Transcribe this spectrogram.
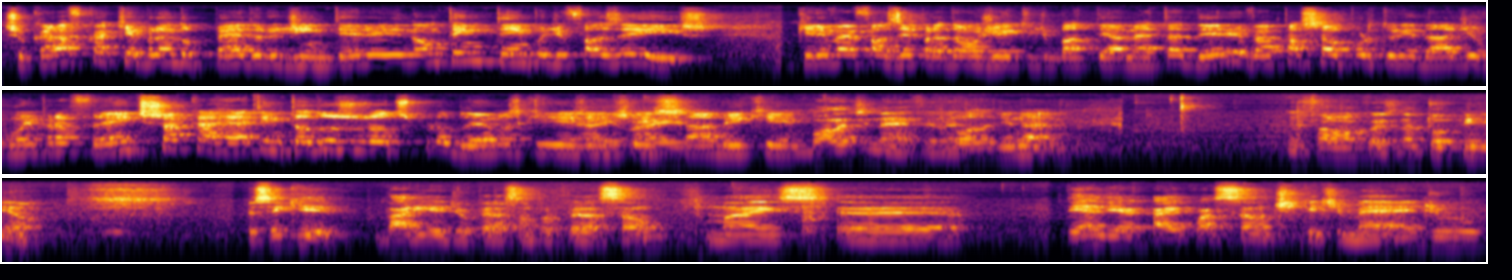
Se o cara ficar quebrando pedra o dia inteiro, ele não tem tempo de fazer isso. O que ele vai fazer para dar um jeito de bater a meta dele, ele vai passar a oportunidade ruim para frente, isso acarreta em todos os outros problemas que a gente vai, sabe que. Bola de neve, né? Bola de neve. Me fala uma coisa, na tua opinião, eu sei que varia de operação para operação, mas é, tem ali a equação ticket médio,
